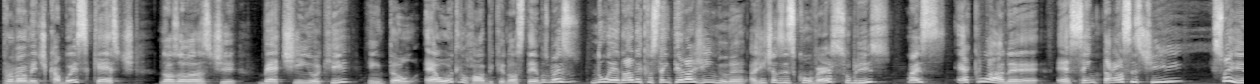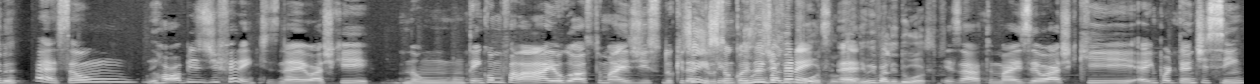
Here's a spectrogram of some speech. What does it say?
provavelmente acabou esse cast, nós vamos assistir Betinho aqui. Então, é outro hobby que nós temos, mas não é nada que você está interagindo, né? A gente às vezes conversa sobre isso, mas é lá, né? É sentar, assistir isso aí, né? É, são hobbies diferentes, né? Eu acho que não, não tem como falar, ah, eu gosto mais disso do que daquilo. Sim, sim, São coisas nenhum diferentes. Outro, é. né? Nenhum invalida o outro. Exato, mas eu acho que é importante sim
